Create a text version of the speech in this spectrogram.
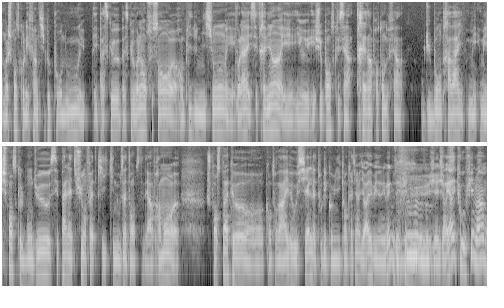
moi, je pense qu'on les fait un petit peu pour nous et, parce que parce que voilà, on se sent euh, rempli d'une mission et voilà, et c'est très bien. Et, je pense que c'est très important de faire du bon travail. Mais, je pense que le bon Dieu, c'est pas là-dessus en fait qui, qui nous attend. C'est-à-dire vraiment. Euh, je pense pas que euh, quand on va arriver au ciel, là, tous les communicants chrétiens vont dire hey, les mecs, vous avez fait du. J'ai regardé tout au film, hein.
